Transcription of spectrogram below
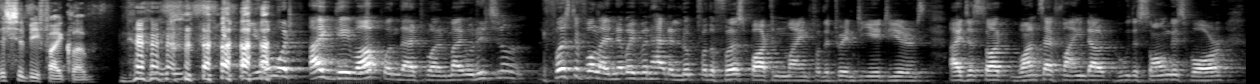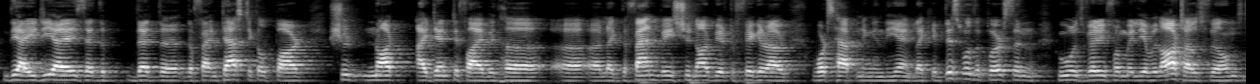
This should be Fight Club you know what? I gave up on that one. My original, first of all, I never even had a look for the first part in mind for the 28 years. I just thought once I find out who the song is for, the idea is that the that the the fantastical part should not identify with her. Uh, uh, like the fan base should not be able to figure out what's happening in the end. Like if this was a person who was very familiar with art house films,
